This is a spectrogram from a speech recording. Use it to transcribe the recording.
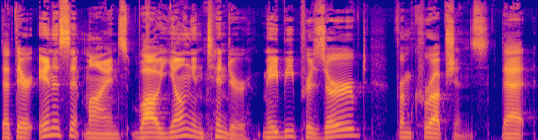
that their innocent minds, while young and tender, may be preserved from corruptions, that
